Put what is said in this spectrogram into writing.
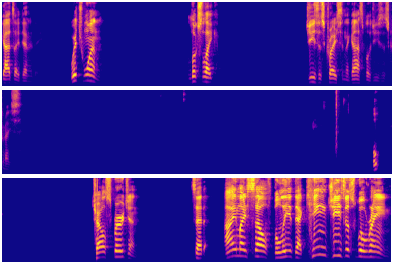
God's identity? Which one looks like Jesus Christ and the gospel of Jesus Christ? Charles Spurgeon said, I myself believe that King Jesus will reign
